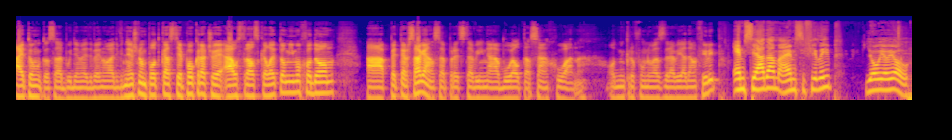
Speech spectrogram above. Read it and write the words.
aj tomuto sa budeme venovať. V dnešnom podcaste pokračuje austrálske leto mimochodom a Peter Sagan sa predstaví na Vuelta San Juan. Od mikrofónu vás zdraví Adam Filip. MC Adam a MC Filip. Jo, jo, jo.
